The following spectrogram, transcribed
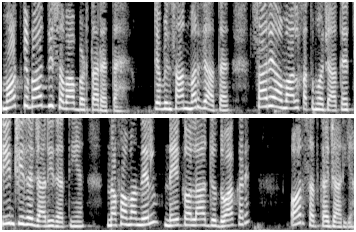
موت کے بعد بھی ثواب بڑھتا رہتا ہے۔ جب انسان مر جاتا ہے، سارے امال ختم ہو جاتے ہیں، تین چیزیں جاری رہتی ہیں۔ نفا مند علم، نیک اولاد جو دعا کرے، اور صدقہ جاریا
